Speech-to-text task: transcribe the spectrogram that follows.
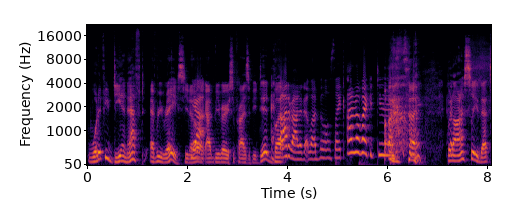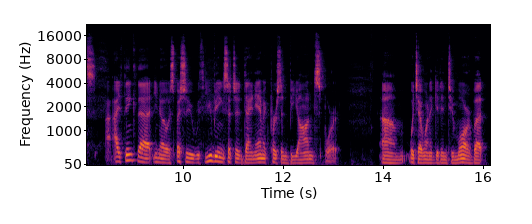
what if you DNF'd every race? You know, yeah. like I'd be very surprised if you did. But I thought about it at Leadville. I was like, I don't know if I could do this. but honestly, that's I think that you know, especially with you being such a dynamic person beyond sport, um, which I want to get into more. But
